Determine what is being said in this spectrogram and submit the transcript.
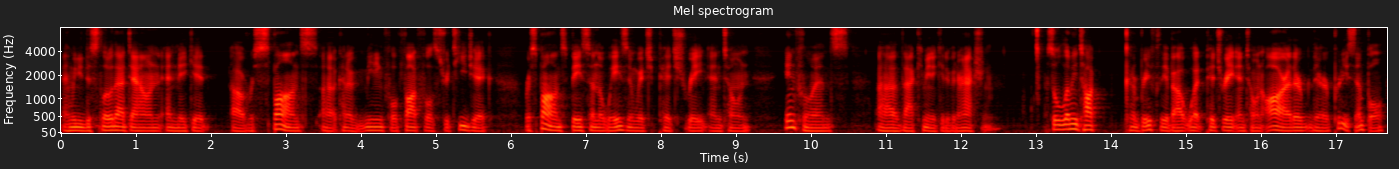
And we need to slow that down and make it a response, a kind of meaningful, thoughtful, strategic response based on the ways in which pitch, rate, and tone influence uh, that communicative interaction. So let me talk kind of briefly about what pitch, rate, and tone are. They're they're pretty simple,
